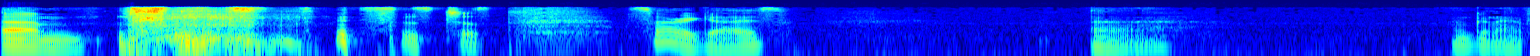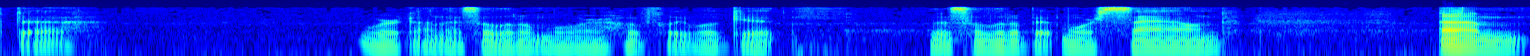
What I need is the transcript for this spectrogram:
um, this is just sorry guys. Uh, I'm gonna have to work on this a little more. Hopefully we'll get this a little bit more sound. Um,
